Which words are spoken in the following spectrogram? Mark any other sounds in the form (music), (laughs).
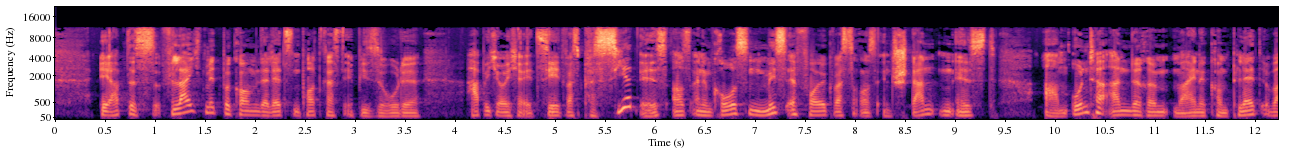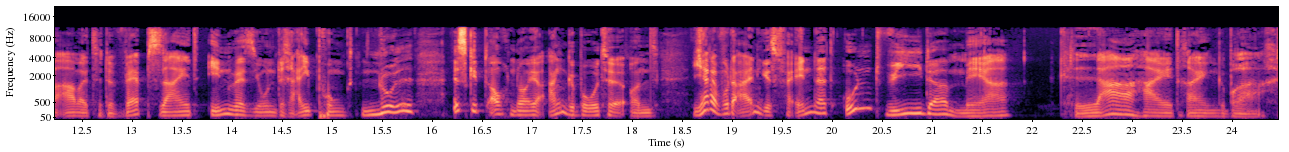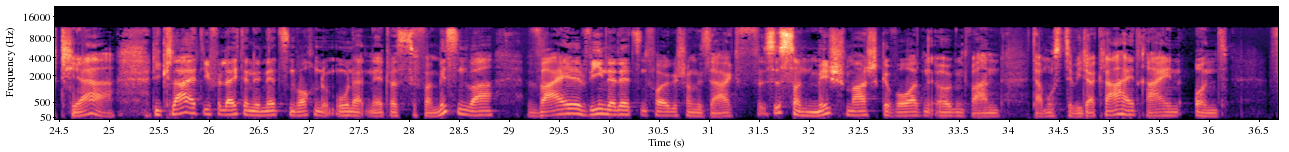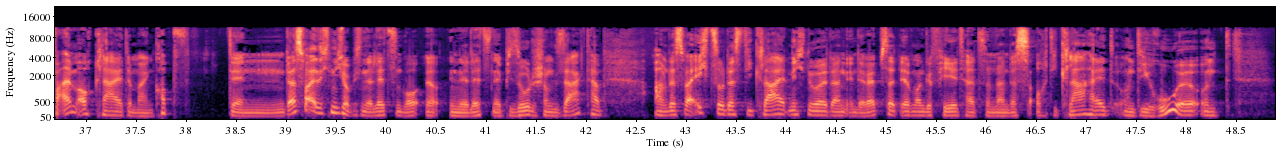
Ihr habt es vielleicht mitbekommen in der letzten Podcast-Episode habe ich euch ja erzählt, was passiert ist aus einem großen Misserfolg, was daraus entstanden ist. Ähm, unter anderem meine komplett überarbeitete Website in Version 3.0. Es gibt auch neue Angebote und ja, da wurde einiges verändert und wieder mehr Klarheit reingebracht. Ja, die Klarheit, die vielleicht in den letzten Wochen und Monaten etwas zu vermissen war, weil, wie in der letzten Folge schon gesagt, es ist so ein Mischmasch geworden irgendwann. Da musste wieder Klarheit rein und vor allem auch Klarheit in meinen Kopf. Denn das weiß ich nicht, ob ich in der letzten Wo äh, in der letzten Episode schon gesagt habe. Aber das war echt so, dass die Klarheit nicht nur dann in der Website irgendwann gefehlt hat, sondern dass auch die Klarheit und die Ruhe und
